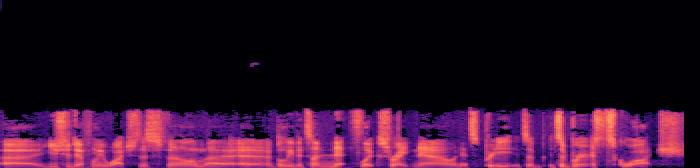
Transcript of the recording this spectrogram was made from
uh, you should definitely watch this film. Uh, I believe it's on Netflix right now, and it's pretty. It's a it's a brisk watch.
